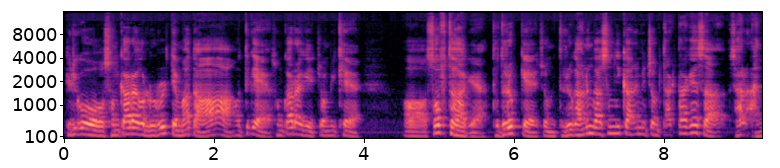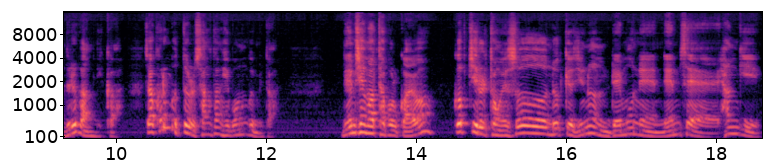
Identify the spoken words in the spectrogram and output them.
그리고 손가락을 누를 때마다 어떻게 손가락이 좀 이렇게 어, 소프트하게 부드럽게 좀 들어가는 것 같습니까? 아니면 좀 딱딱해서 잘 안 들어갑니까? 자 그런 것들을 상상해 보는 겁니다. 냄새 맡아볼까요? 껍질을 통해서 느껴지는 레몬의 냄새, 향기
